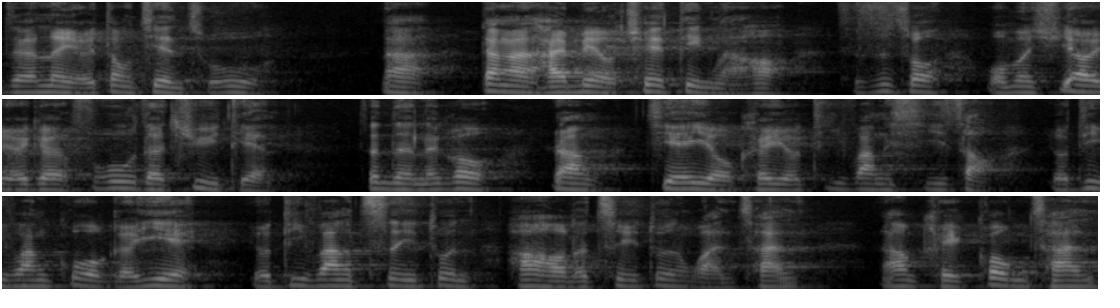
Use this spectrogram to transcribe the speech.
在那有一栋建筑物，那当然还没有确定了哈。只是说我们需要有一个服务的据点，真的能够让街友可以有地方洗澡，有地方过个夜，有地方吃一顿好好的吃一顿晚餐，然后可以共餐，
